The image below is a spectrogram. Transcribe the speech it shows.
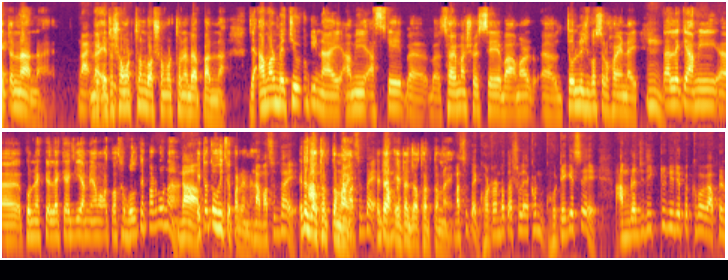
এটা না না না, এটা। সমর্থন বা সমর্থনের ব্যাপার না। যে আমার ম্যাচিউরিটি নাই আমি আজকে ছয় মাস হয়েছে বা আমার চল্লিশ বছর হয় নাই তাহলে কি আমি কোন একটা এলাকায় গিয়ে আমি আমার কথা বলতে পারব না। এটা তো হইতে পারে না। না মাসুদ ভাই এটা যথার্থ নয়। মাসুদ ভাই এটা এটা যথার্থ নয়। মাসুদ ভাই ঘটনাটা আসলে এখন ঘটে গেছে। আমরা যদি একটু নিরপেক্ষভাবে আপনার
